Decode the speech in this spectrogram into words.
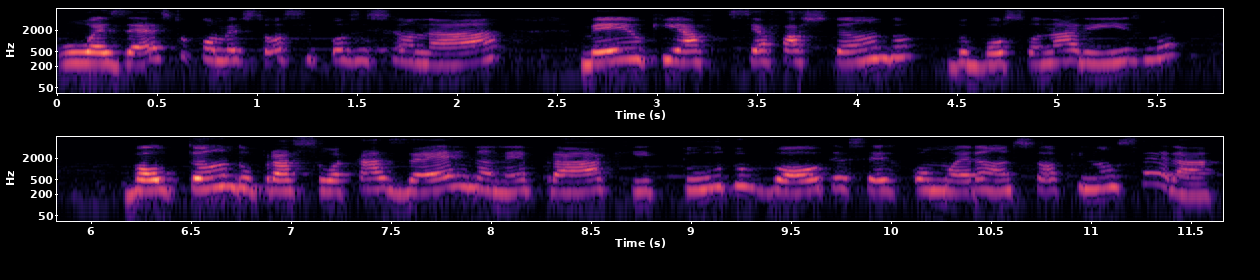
O exército começou a se posicionar meio que a, se afastando do bolsonarismo, voltando para sua caserna, né? Para que tudo volte a ser como era antes, só que não será.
